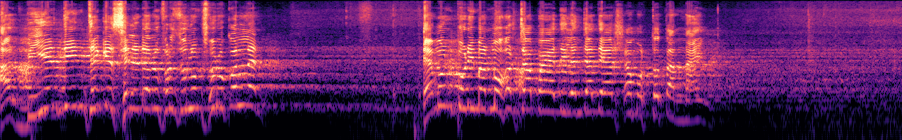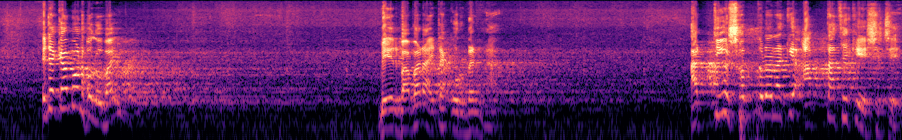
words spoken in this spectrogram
আর বিয়ের দিন থেকে ছেলেটার উপর জুলুম শুরু করলেন। এমন পরিমাণ মহর চাপায়া দিলেন যাতে আর সামর্থ্য তার নাই। এটা কেমন হলো ভাই? মেয়ের বাবারা এটা করবেন না। আত্মীয় শব্দটা নাকি আত্মা থেকে এসেছে।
